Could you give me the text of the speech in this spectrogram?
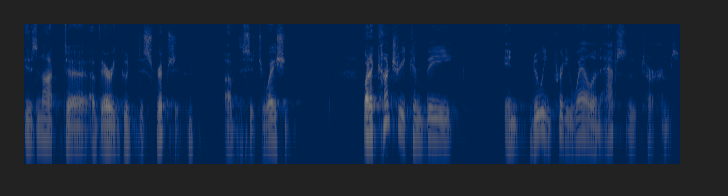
is not uh, a very good description of the situation. But a country can be in doing pretty well in absolute terms,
